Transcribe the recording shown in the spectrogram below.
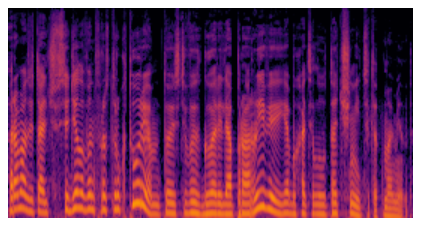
Роман Витальевич, все дело в инфраструктуре, то есть вы говорили о прорыве, я бы хотела уточнить этот момент.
